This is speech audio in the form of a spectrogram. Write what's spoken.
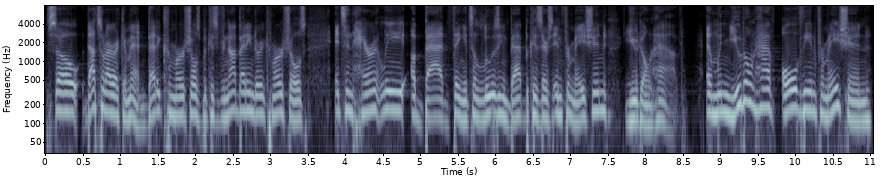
So that's what I recommend. Bet at commercials because if you're not betting during commercials, it's inherently a bad thing. It's a losing bet because there's information you don't have. And when you don't have all of the information,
